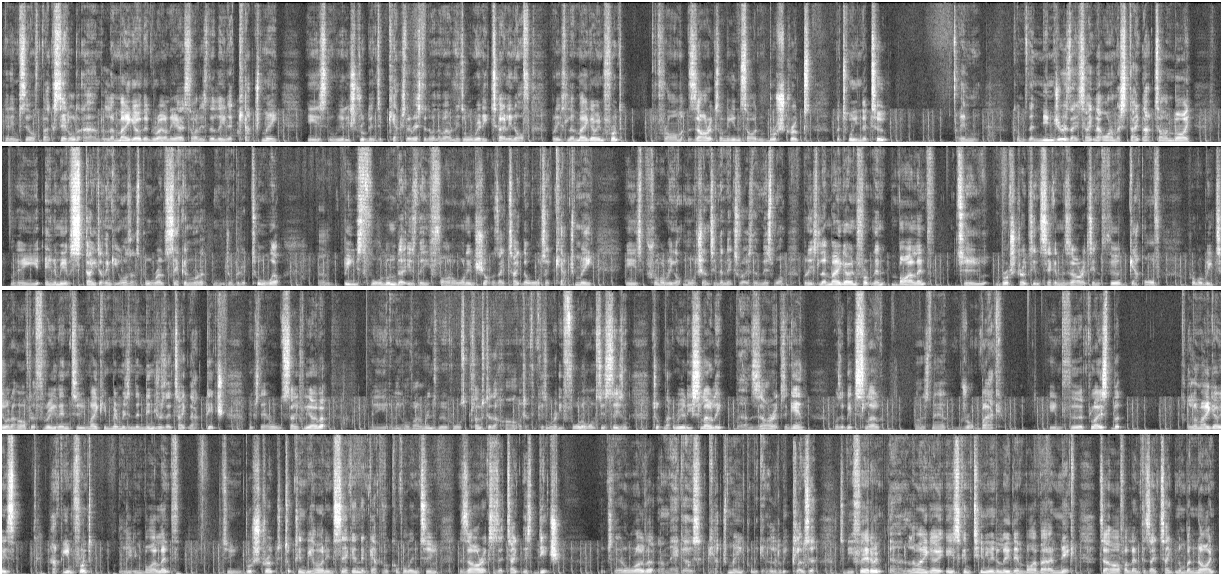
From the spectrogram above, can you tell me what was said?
get himself back settled. And Lamago, the grey on the outside, is the leader. Catch Me is really struggling to catch the rest of them at the moment. He's already tailing off. But it's Lamago in front from Zarex on the inside and Brushstrokes between the two. Then comes the Ninja as they take that one. A mistake that time by the enemy of state, I think it was. That's Paul Rhodes' second runner. Jumping at all well. And Beast for Lunder is the final one in shot as they take the water. Catch Me. He's probably got more chance in the next race than this one. But it's Lamago in front then by a length to Brushstrokes in second Zarex in third. Gap of probably two and a half to three then to Making Memories in the Ninjas. They take that ditch, which they're all safely over. The Leon Van Rensburg horse close to the heart, which I think has already fallen once this season, jumped that really slowly. And Zarex again was a bit slow and has now dropped back in third place. But Lamago is happy in front, leading by a length to Brushstrokes, tucked in behind in second, a gap of a couple into Zarex as they take this ditch, which they're all over, and there goes Catch Me, probably getting a little bit closer to be fair to him, and Lamago is continuing to lead them by about a nick to half a length as they take number nine,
